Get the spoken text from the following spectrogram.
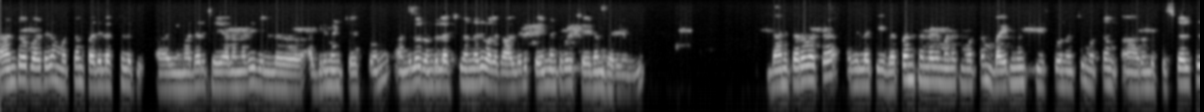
దాంతో పాటుగా మొత్తం పది లక్షలకి ఈ మర్డర్ చేయాలన్నది వీళ్ళు అగ్రిమెంట్ చేసుకొని అందులో రెండు లక్షలు అన్నది వాళ్ళకి ఆల్రెడీ పేమెంట్ కూడా చేయడం జరిగింది. దాని తర్వాత వీళ్ళకి వెపన్స్ అనేది మనకు మొత్తం బయట నుంచి తీసుకొని వచ్చి మొత్తం రెండు పిస్టల్స్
